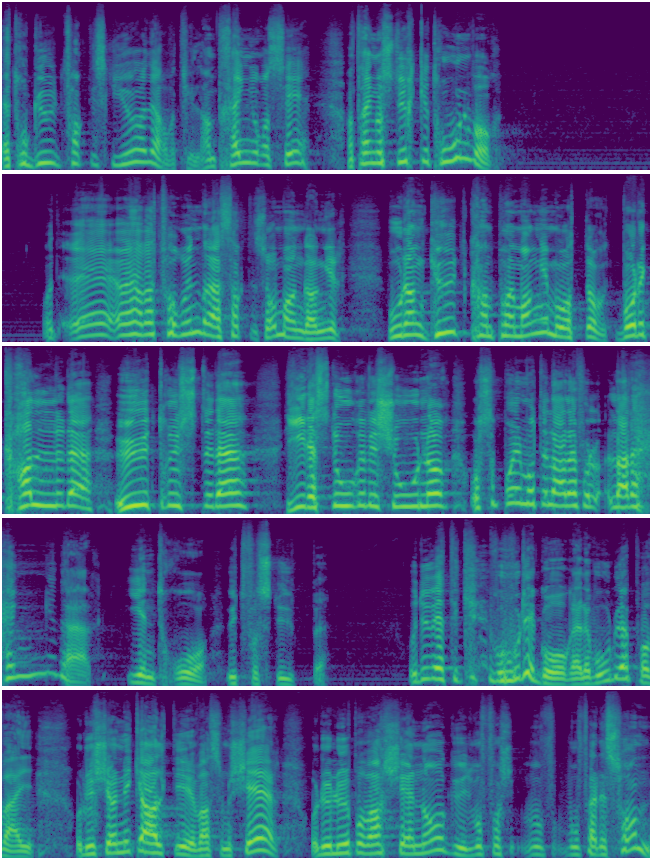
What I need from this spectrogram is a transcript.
Jeg tror Gud faktisk gjør det av og til. Han trenger å se. Han trenger å styrke troen vår. Og jeg har vært forundret, jeg har sagt det så mange ganger, hvordan Gud kan på mange måter både kalle det, utruste det, gi deg store visjoner, og så på en måte la det, la det henge der i en tråd utfor stupet. Og Du vet ikke hvor det går, eller hvor du er på vei. Og Du skjønner ikke alltid hva som skjer, og du lurer på hva skjer nå, Gud. Hvorfor, hvorfor er det sånn?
